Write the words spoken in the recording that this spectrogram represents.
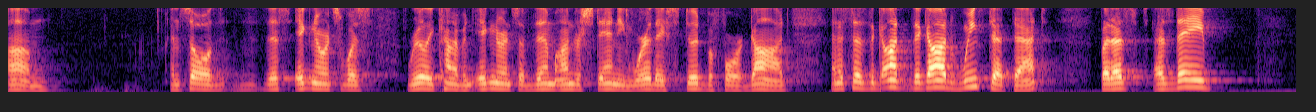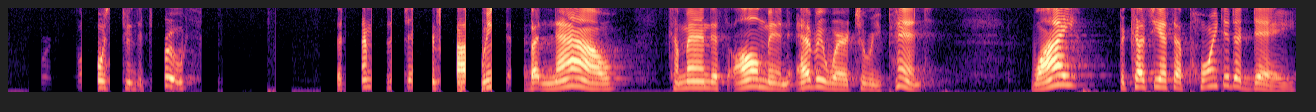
Um, and so th- this ignorance was really kind of an ignorance of them understanding where they stood before God. And it says the God, the God winked at that, but as, as they were exposed to the truth, the time of this ignorance God winked at, but now commandeth all men everywhere to repent. Why? Because he hath appointed a day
